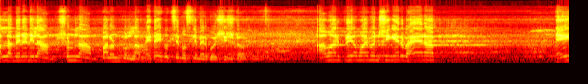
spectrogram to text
আল্লাহ মেনে নিলাম, শুনলাম, পালন করলাম। এটাই হচ্ছে মুসলিমের বৈশিষ্ট্য। আমার প্রিয় ময়মন সিং এর ভাইয়েরা, এই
